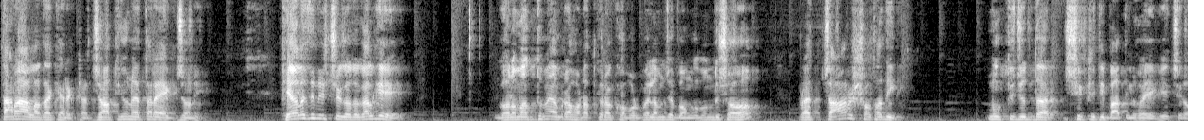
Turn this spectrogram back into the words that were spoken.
তারা আলাদা ক্যারেক্টার জাতীয় নেতারা একজনই। খেয়াল আছে নিশ্চয়ই গতকালকে গণমাধ্যমে আমরা হঠাৎ করে খবর পেলাম যে বঙ্গবন্ধু সহ প্রায় চার শতাধিক মুক্তিযোদ্ধার স্বীকৃতি বাতিল হয়ে গিয়েছিল।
